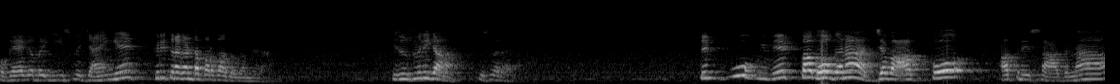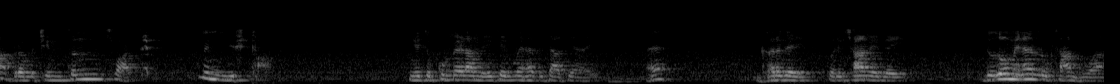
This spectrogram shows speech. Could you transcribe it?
वो कहेगा, भाई इसमें जाएँगे, फिर इतना घंटा बर्बाद होगा मेरा। इस उसमें नहीं जाना, इसमें रहना। तो वो विवेक तब होगा ना जब आपको अपने साधना ब्रह्मचिंतन स्वाध्याय निष्ठा। ये तो कुंभेड़ा में एक एक महीना बिता के आए। हैं? घर गए, परीक्षा में गए दो दो महीना नुकसान हुआ।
